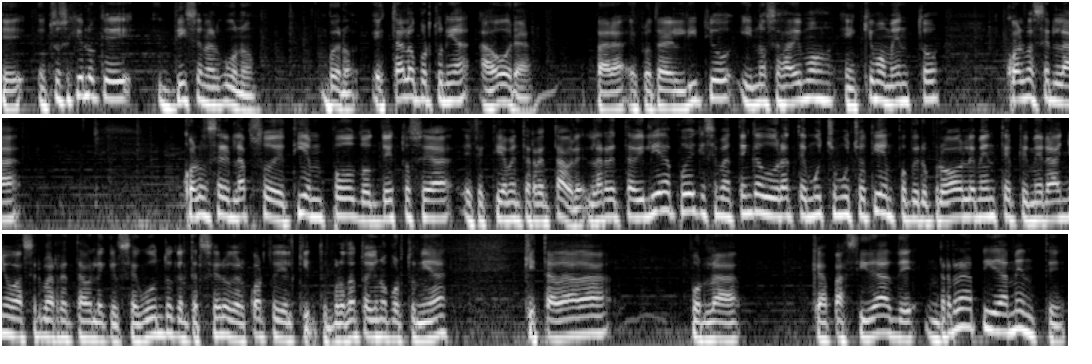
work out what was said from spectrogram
Eh, entonces, ¿qué es lo que dicen algunos? Bueno, está la oportunidad ahora para explotar el litio y no sabemos en qué momento, cuál va a ser la cuál va a ser el lapso de tiempo donde esto sea efectivamente rentable. La rentabilidad puede que se mantenga durante mucho, mucho tiempo, pero probablemente el primer año va a ser más rentable que el segundo, que el tercero, que el cuarto y el quinto. Por lo tanto, hay una oportunidad que está dada por la capacidad de rápidamente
